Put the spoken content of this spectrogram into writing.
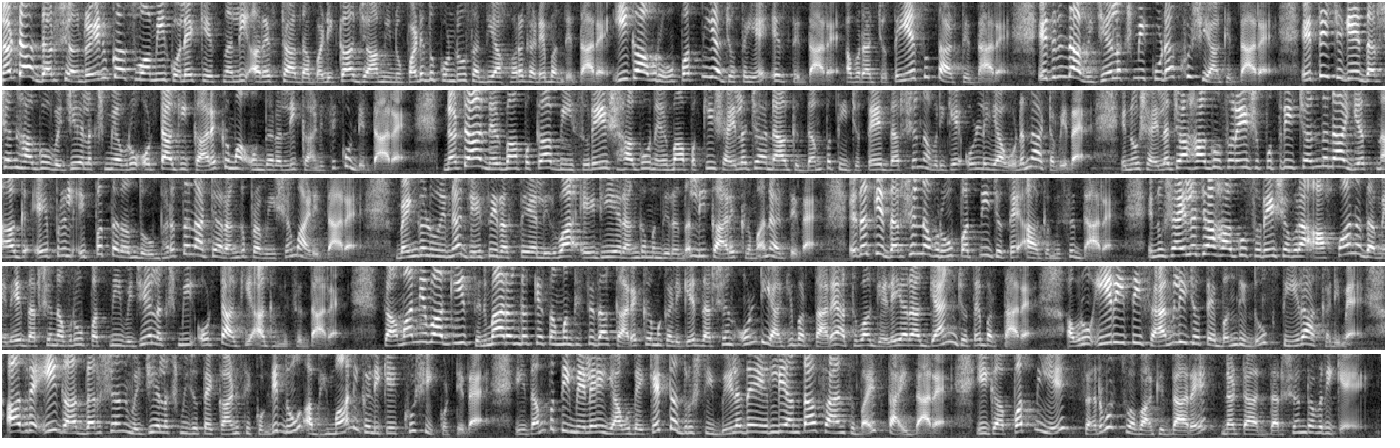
ನಟ ದರ್ಶನ್ ರೇಣುಕಾಸ್ವಾಮಿ ಕೊಲೆ ಕೇಸ್ನಲ್ಲಿ ಅರೆಸ್ಟ್ ಆದ ಬಳಿಕ ಜಾಮೀನು ಪಡೆದುಕೊಂಡು ಸದ್ಯ ಹೊರಗಡೆ ಬಂದಿದ್ದಾರೆ. ಈಗ ಅವರು ಪತ್ನಿಯ ಜೊತೆಯೇ ಇರ್ತಿದ್ದಾರೆ. ಅವರ ಜೊತೆಯೇ ಸುತ್ತಾಡ್ತಿದ್ದಾರೆ. ಇದರಿಂದ ವಿಜಯಲಕ್ಷ್ಮಿ ಕೂಡ ಖುಷಿಯಾಗಿದ್ದಾರೆ. ಇತ್ತೀಚೆಗೆ ದರ್ಶನ್ ಹಾಗೂ ವಿಜಯಲಕ್ಷ್ಮಿ ಅವರು ಒಟ್ಟಾಗಿ ಕಾರ್ಯಕ್ರಮ ಒಂದರಲ್ಲಿ ಕಾಣಿಸಿಕೊಂಡಿದ್ದಾರೆ. ನಟ ನಿರ್ಮಾಪಕ ಬಿ ಸುರೇಶ್ ಹಾಗೂ ನಿರ್ಮಾಪಕಿ ಶೈಲಜಾ ನಾಗ್ ದಂಪತಿ ಜೊತೆ ದರ್ಶನ್ ಅವರಿಗೆ ಒಳ್ಳೆಯ ಒಡನಾಟವಿದೆ. ಇನ್ನು ಶೈಲಜಾ ಹಾಗೂ ಸುರೇಶ್ ಪುತ್ರಿ ಚಂದನಾ ಎಸ್ ನಾಗ್ ಏಪ್ರಿಲ್ ಇಪ್ಪತ್ತರಂದು ಭರತನಾಟ್ಯ ರಂಗಪ್ರವೇಶ ಮಾಡಿದ್ದಾರೆ. ಬೆಂಗಳೂರಿನ ಜೆಸಿ ರಸ್ತೆಯಲ್ಲಿರುವ ಎಡಿಎ ರಂಗಮಂದಿರದಲ್ಲಿ ಕಾರ್ಯಕ್ರಮ ನಡೆದಿದೆ. ಇದಕ್ಕೆ ದರ್ಶನ್ ಅವರು ಪತ್ನಿ ಜೊತೆ ಆಗಮಿಸಿದ್ದಾರೆ. ಇನ್ನು ಶೈಲಜಾ ಹಾಗೂ ಸುರೇಶ್ ಅವರ ಆಹ್ವಾನದ ಮೇಲೆ ದರ್ಶನ್ ಅವರು ಪತ್ನಿ ವಿಜಯಲಕ್ಷ್ಮಿ ಒಟ್ಟಾಗಿ ಆಗಮಿಸಿದ್ದಾರೆ. ಸಾಮಾನ್ಯವಾಗಿ ಸಿನಿಮಾ ರಂಗಕ್ಕೆ ಸಂಬಂಧಿಸಿದ ಕಾರ್ಯಕ್ರಮಗಳಿಗೆ ದರ್ಶನ್ ಒಂಟಿಯಾಗಿ ಬರ್ತಾರೆ ಅಥವಾ ಗೆಳೆಯರ ಗ್ಯಾಂಗ್ ಜೊತೆ ಬರ್ತಾರೆ. ಅವರು ಈ ರೀತಿ ಫ್ಯಾಮಿಲಿ ಜೊತೆ ಬಂದಿದ್ದು ತೀರಾ ಕಡಿಮೆ. ಆದರೆ ಈಗ ದರ್ಶನ್ ವಿಜಯಲಕ್ಷ್ಮಿ ಜೊತೆ ಕಾಣಿಸಿಕೊಂಡಿದ್ದು ಅಭಿಮಾನಿಗಳಿಗೆ ಖುಷಿ ಕೊಟ್ಟಿದೆ. ಈ ದಂಪತಿ ಮೇಲೆ ಯಾವುದೇ ಕೆಟ್ಟ ದೃಷ್ಟಿ ಬೀಳದೇ ಇರಲಿ ಅಂತ ಫ್ಯಾನ್ಸ್ ಬಯಸ್ತಾ ಇದ್ದಾರೆ. ಈಗ ಪತ್ನಿಯೇ ಸರ್ವಸ್ವವಾಗಿದ್ದಾರೆ ನಟ ದರ್ಶನ್ ರವರಿಗೆ.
